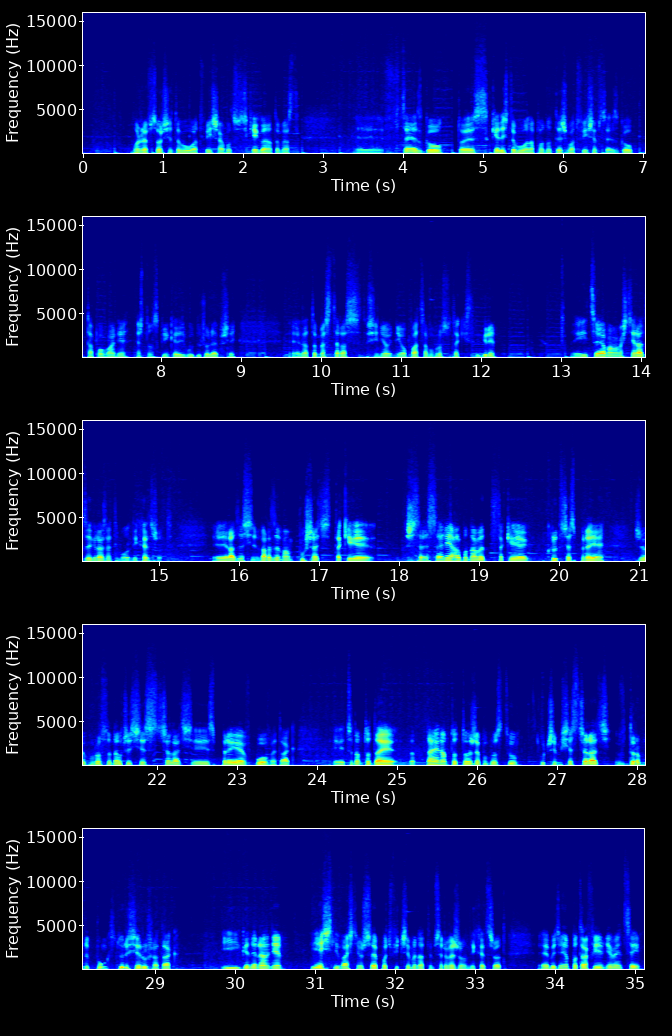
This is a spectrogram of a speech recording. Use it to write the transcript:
Może w Source to było łatwiejsze albo coś takiego, natomiast w CSGO to jest, kiedyś to było na pewno też łatwiejsze w CSGO, tapowanie, zresztą screen kiedyś był dużo lepszy. Yy, natomiast teraz to się nie, nie opłaca po prostu taki styl gry. I co ja wam właśnie radzę grać na tym Only Headshot? Yy, radzę, radzę wam puszczać takie se serie albo nawet takie krótsze spraye, żeby po prostu nauczyć się strzelać yy, spraye w głowę, tak? Co nam to daje? Daje nam to to, że po prostu uczymy się strzelać w drobny punkt, który się rusza, tak? I generalnie, jeśli właśnie już sobie poćwiczymy na tym serwerze Only Headshot, e, będziemy potrafili mniej więcej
